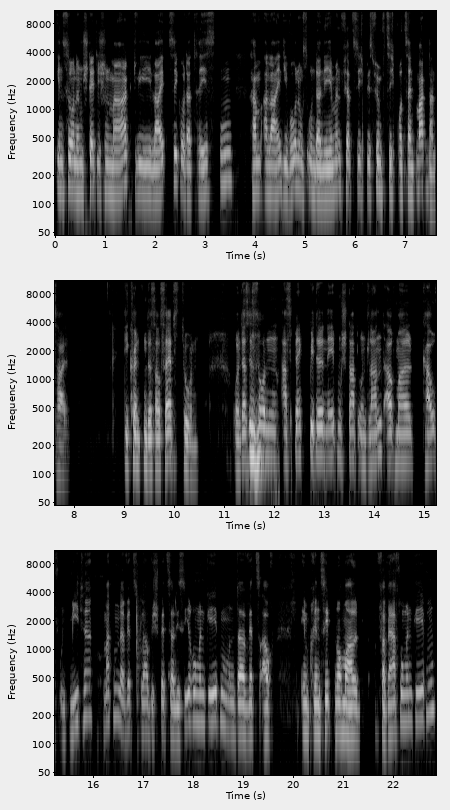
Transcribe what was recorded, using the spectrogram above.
In so einem städtischen Markt wie Leipzig oder Dresden haben allein die Wohnungsunternehmen 40 bis 50 Prozent Marktanteil. Die könnten das auch selbst tun. Und das ist mhm. so ein Aspekt, bitte neben Stadt und Land auch mal Kauf und Miete machen. Da wird es, glaube ich, Spezialisierungen geben und da wird es auch im Prinzip nochmal Verwerfungen geben.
